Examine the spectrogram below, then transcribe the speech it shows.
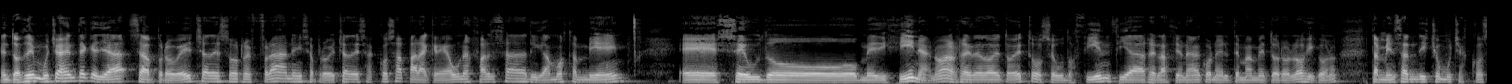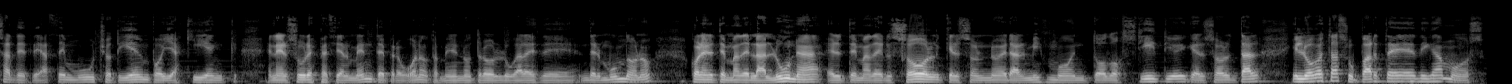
Entonces hay mucha gente que ya se aprovecha de esos refranes y se aprovecha de esas cosas para crear una falsa, digamos, también eh, pseudomedicina, ¿no? Alrededor de todo esto, pseudociencia relacionada con el tema meteorológico, ¿no? También se han dicho muchas cosas desde hace mucho tiempo y aquí en, en el sur especialmente, pero bueno, también en otros lugares de, del mundo, ¿no? Con el tema de la luna, el tema del sol, que el sol no era el mismo en todos sitios y que el sol tal. Y luego está su parte, digamos,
